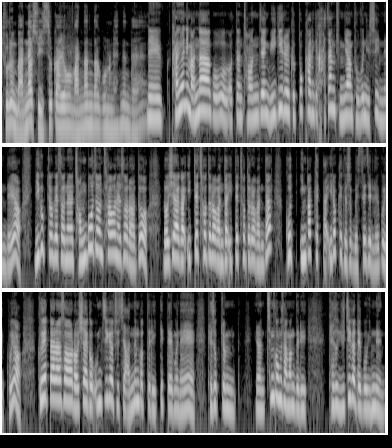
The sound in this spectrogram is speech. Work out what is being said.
둘은 만날 수 있을까요? 만난다고는 했는데. 네, 당연히 만나고 어떤 전쟁 위기를 극복하는 게 가장 중요한 부분일 수 있는데요. 미국 쪽에서는 정보전 차원에서라도 러시아가 이때 쳐들어간다, 이때 쳐들어간다, 곧 임박했다 이렇게 계속 메시지를 내고 있고요. 그에 따라서 러시아가 움직여주지 않는 것들이 있기 때문에 계속 좀 이런 침공 상황들이 계속 유지가 되고 있는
